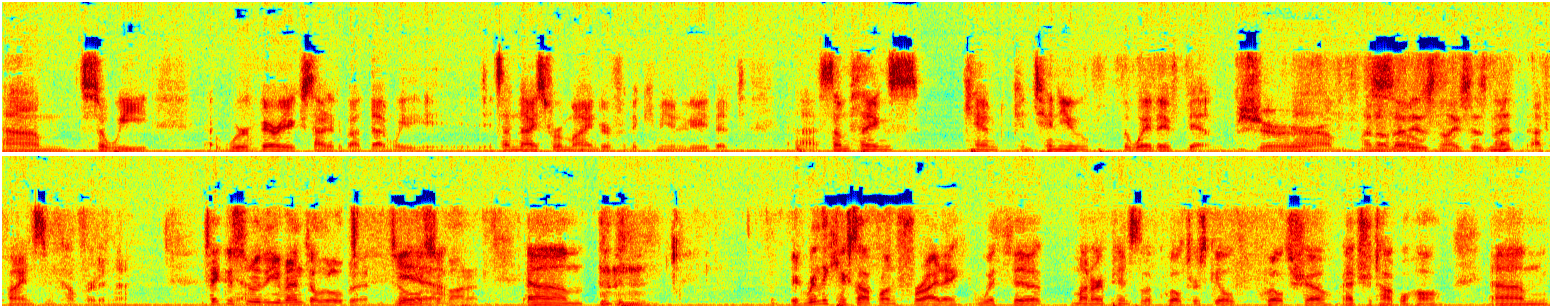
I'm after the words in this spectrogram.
Um, so we we're very excited about that. We it's a nice reminder for the community that uh, some things can continue the way they've been. Sure. Um, I know that so- is nice, isn't it? I find some comfort in that. Take us Yeah. through the event a little bit. Tell Yeah. us about it. Um, it really kicks off on Friday with the Monterey Peninsula Quilters Guild Quilt Show at Chautauqua Hall. Um,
